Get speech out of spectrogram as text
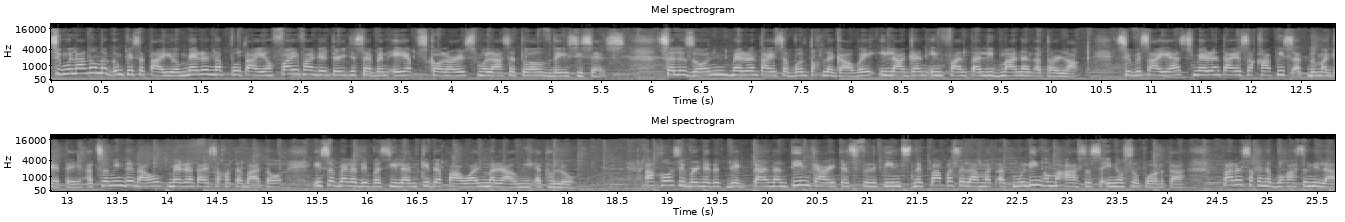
Simula nung nag-umpisa tayo, meron na po tayong 537 AF scholars mula sa 12 dioceses. Sa Luzon, meron tayo sa Bontoc Lagawe, Ilagan, Infanta, Libmanan at Tarlac. Sa Visayas, meron tayo sa Capiz at Dumaguete. At sa Mindanao, meron tayo sa Cotabato, Isabela de Basilan, Kidapawan, Marawi at Hulo. Ako si Bernadette Biagta ng Team Caritas Philippines nagpapasalamat at muling umaasa sa inyong suporta para sa kinabukasan nila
